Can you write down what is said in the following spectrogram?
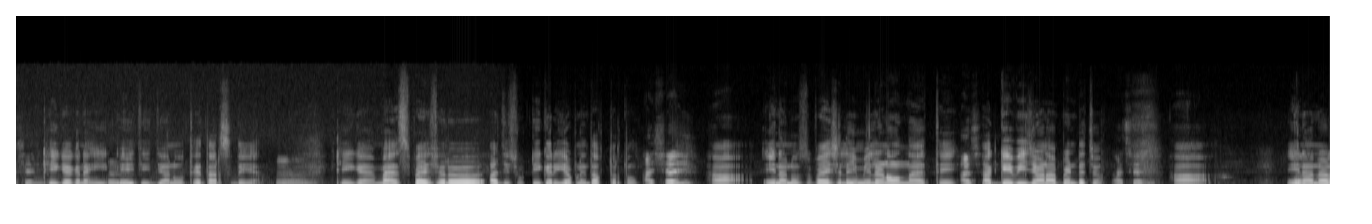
ਜੀ। ਠੀਕ ਹੈ ਕਿ ਨਹੀਂ? ਇਹ ਚੀਜ਼ਾਂ ਨੂੰ ਉੱਥੇ ਤਰਸਦੇ ਆ। ਠੀਕ ਹੈ ਮੈਂ ਸਪੈਸ਼ਲ ਅੱਜ ਛੁੱਟੀ ਕਰੀ ਆਪਣੇ ਦਫ਼ਤਰ ਤੋਂ। ਅੱਛਾ ਜੀ। ਹਾਂ ਇਹਨਾਂ ਨੂੰ ਸਪੈਸ਼ਲ ਹੀ ਮਿਲਣ ਆਉਂਦਾ ਇੱਥੇ। ਅੱਗੇ ਵੀ ਜਾਣਾ ਪਿੰਡ ਚ। ਅੱਛਾ ਜੀ। ਹਾਂ। ਇਹਨਾਂ ਨਾਲ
